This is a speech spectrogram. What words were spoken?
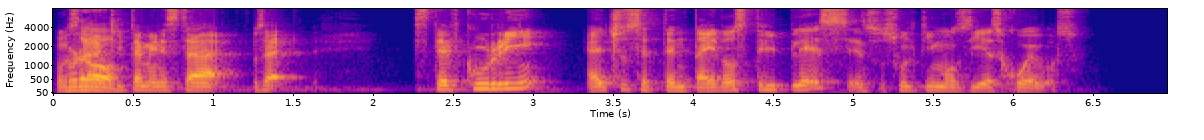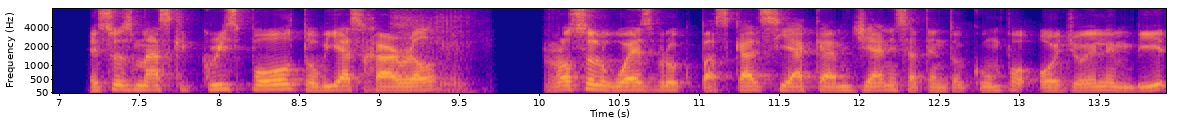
O sea, aquí también está, o sea, Steph Curry ha hecho 72 triples en sus últimos 10 juegos. Eso es más que Chris Paul, Tobias Harrell, Russell Westbrook, Pascal Siakam, Giannis Atentocumpo o Joel Embiid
